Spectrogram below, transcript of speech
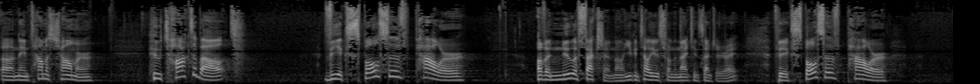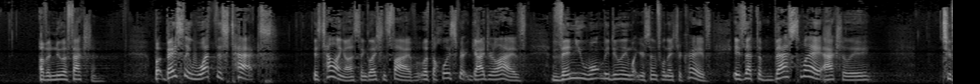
uh, named Thomas Chalmer who talked about the expulsive power of a new affection. Now, you can tell he was from the 19th century, right? The expulsive power of a new affection. But basically, what this text is telling us in Galatians 5 let the Holy Spirit guide your lives, then you won't be doing what your sinful nature craves, is that the best way, actually, to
